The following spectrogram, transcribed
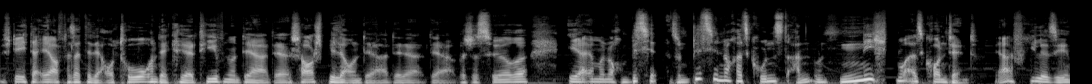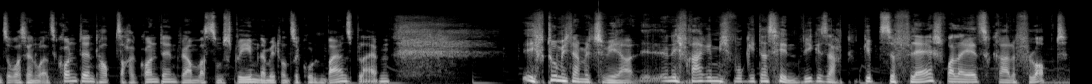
stehe ich da eher auf der Seite der Autoren, der Kreativen und der, der Schauspieler und der, der, der Regisseure eher immer noch ein bisschen, also ein bisschen noch als Kunst an und nicht nur als Content. Ja, viele sehen sowas ja nur als Content, Hauptsache Content, wir haben was zum Streamen, damit unsere Kunden bei uns bleiben ich tue mich damit schwer. Und ich frage mich, wo geht das hin? Wie gesagt, gibt es The Flash, weil er jetzt gerade floppt?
